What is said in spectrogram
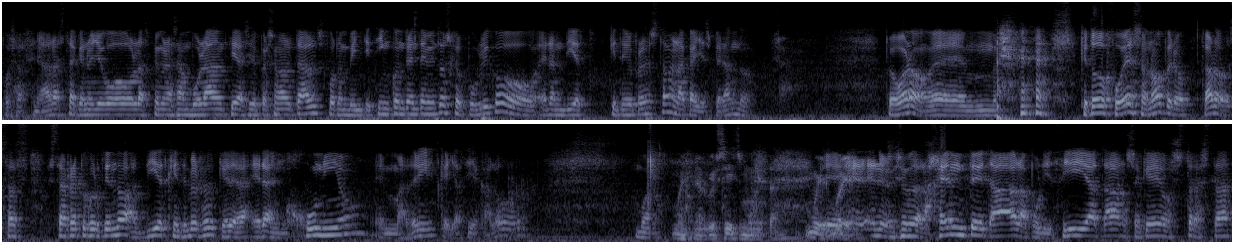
Pues al final, hasta que no llegó las primeras ambulancias y el personal tal, fueron 25 en 30 minutos que el público eran 10, 15 mil personas estaban en la calle esperando. Pero bueno, em, que todo fue eso, ¿no? Pero claro, estás, estás repercutiendo a 10, 15 personas que era, en junio en Madrid, que ya hacía calor. Bueno. Muy nerviosismo y tal. Muy, eh, muy El nerviosismo de la gente, tal, la policía, tal, no sé qué, ostras, tal.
